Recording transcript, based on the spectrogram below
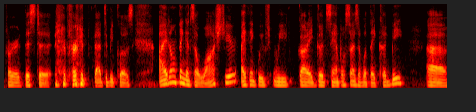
for this to for that to be close. I don't think it's a washed year. I think we've we got a good sample size of what they could be. Uh,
